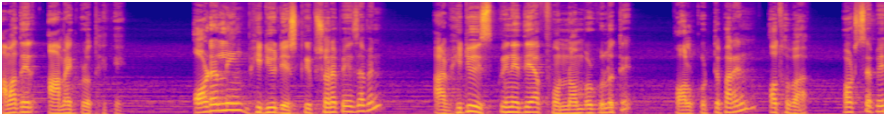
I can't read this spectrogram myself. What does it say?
আমাদের আমেগ্রো থেকে। অর্ডার লিঙ্ক ভিডিও ডেসক্রিপশনে পেয়ে যাবেন আর ভিডিও স্ক্রিনে দেওয়া ফোন নম্বরগুলোতে কল করতে পারেন অথবা হোয়াটসঅ্যাপে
